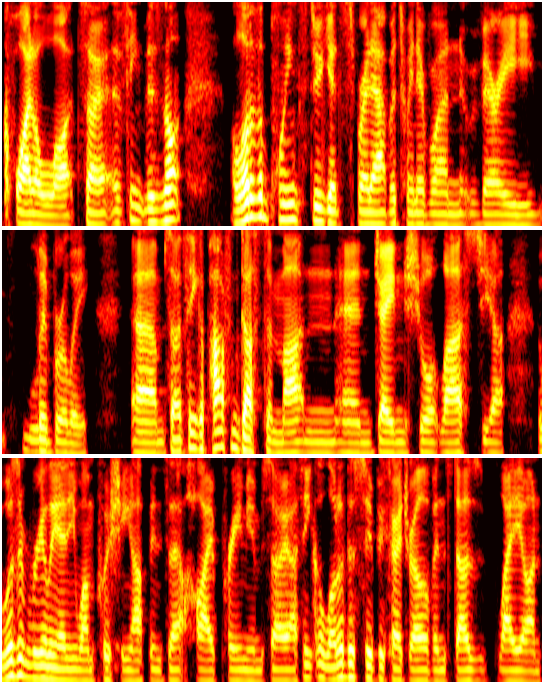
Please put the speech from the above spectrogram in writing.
quite a lot. So I think there's not a lot of the points do get spread out between everyone very liberally. Um, so I think apart from Dustin Martin and Jayden Short last year, there wasn't really anyone pushing up into that high premium. So I think a lot of the super coach relevance does lay on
